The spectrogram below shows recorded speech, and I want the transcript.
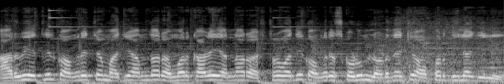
आर्वी येथील काँग्रेसचे माजी आमदार अमर काळे यांना राष्ट्रवादी काँग्रेसकडून लढण्याची ऑफर दिल्या गेली.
